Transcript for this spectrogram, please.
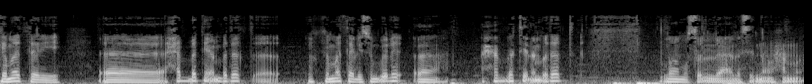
كمثلي حبة أنبتت كمثل سنبلة حبة أنبتت اللهم صل على سيدنا محمد.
